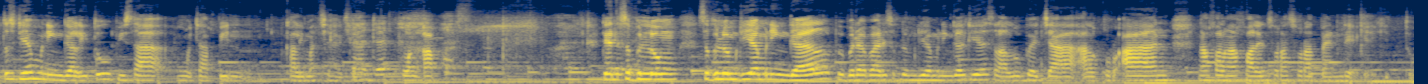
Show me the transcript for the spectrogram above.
Terus dia meninggal itu bisa ngucapin kalimat syahadat, lengkap. Dan sebelum sebelum dia meninggal, beberapa hari sebelum dia meninggal dia selalu baca Al-Qur'an, ngafal-ngafalin surat-surat pendek kayak gitu.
